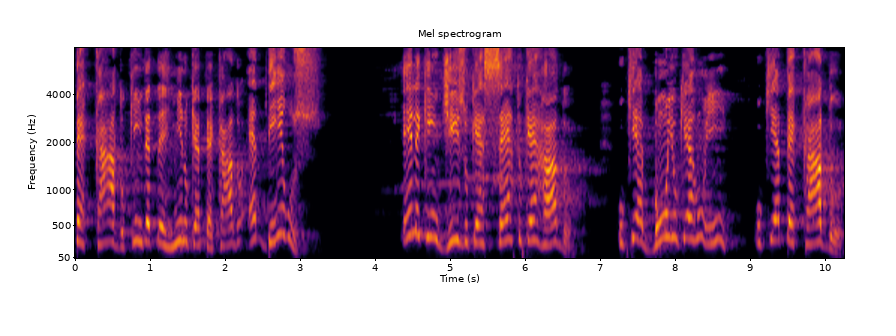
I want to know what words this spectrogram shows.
Pecado, quem determina o que é pecado é Deus. Ele é quem diz o que é certo e o que é errado, o que é bom e o que é ruim, o que é pecado.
